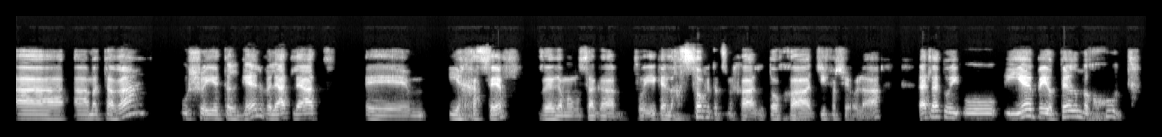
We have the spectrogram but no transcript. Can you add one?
והמטרה הוא שיתרגל ולאט לאט אה, ייחשף, זה גם המושג המקצועי, כן, לחשוף את עצמך לתוך הג'יפה שעולה, לאט לאט הוא, הוא יהיה ביותר נוחות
